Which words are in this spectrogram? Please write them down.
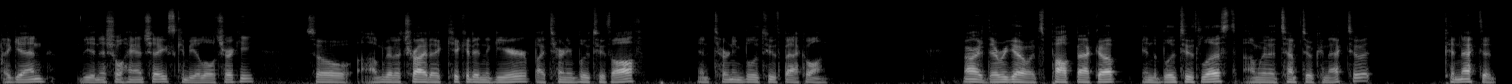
again, the initial handshakes can be a little tricky. So I'm going to try to kick it into gear by turning Bluetooth off and turning Bluetooth back on. All right, there we go. It's popped back up in the Bluetooth list. I'm going to attempt to connect to it. Connected.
